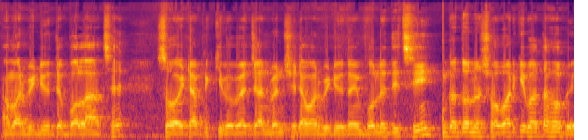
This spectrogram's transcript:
আমার ভিডিওতে বলা আছে। সো, এটা আপনি কীভাবে জানবেন সেটা আমার ভিডিওতে আমি বলে দিচ্ছি। কথা হলো সবার কি ভাতা হবে?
